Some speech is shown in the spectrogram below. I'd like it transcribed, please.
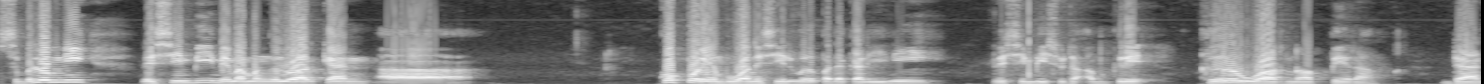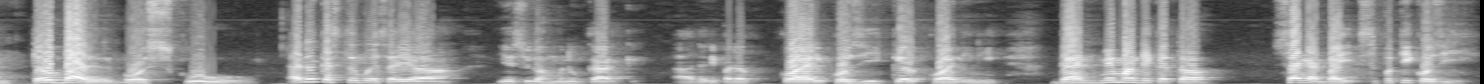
sebelum ni Racing B memang mengeluarkan uh, copper yang berwarna silver pada kali ini Racing B sudah upgrade ke warna perang dan tebal bosku. Ada customer saya yang sudah menukar uh, daripada coil Cozy ke coil ini dan memang dia kata sangat baik seperti Cozy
